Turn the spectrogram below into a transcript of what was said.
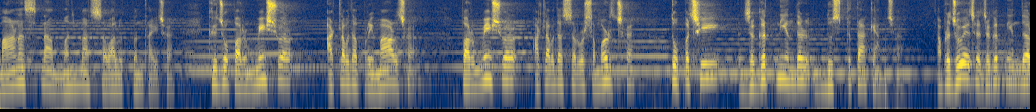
માણસના મનમાં સવાલ ઉત્પન્ન થાય છે. કે જો પરમેશ્વર આટલા બધા પ્રેમાળ છે, પરમેશ્વર આટલા બધા સર્વસમર્થ છે, તો પછી જગતની અંદર દુષ્ટતા કેમ છે? આપણે જોઈએ છે જગતની અંદર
